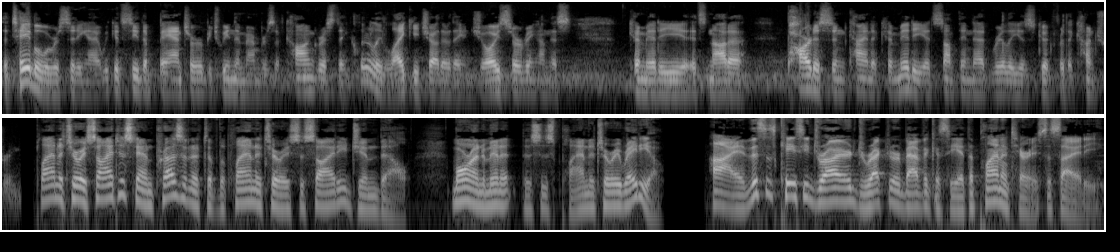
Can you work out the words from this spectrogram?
the table we were sitting at, we could see the banter between the members of Congress. They clearly like each other. They enjoy serving on this committee. It's not a partisan kind of committee. It's something that really is good for the country. Planetary scientist and president of the Planetary Society, Jim Bell. More in a minute. This is Planetary Radio. Hi, this is Casey Dreyer, Director of Advocacy at the Planetary Society.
